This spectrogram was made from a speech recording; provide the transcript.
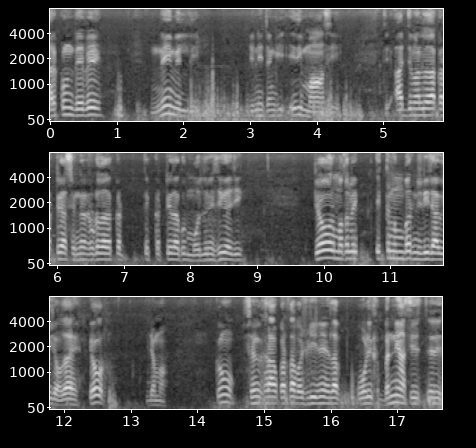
ਹਰ ਕੋਈ ਦੇਵੇ, ਨਹੀਂ ਮਿਲਦੀ। ਜਿੰਨੀ ਚੰਗੀ ਇਹਦੀ ਮਾਂ ਸੀ। ਤੇ ਅੱਜ ਮੰਨ ਲਾ ਕੱਟੇ ਦਾ ਸਿੰਗਰ ਰੋਡ ਦਾ ਕੱਟ- ਤੇ ਕੱਟੇ ਦਾ ਕੋਈ ਮੁੱਲ ਨਹੀਂ ਸੀਗਾ ਜੀ। ਪਿਓਰ ਮਤਲਬ ਇੱਕ- ਇੱਕ ਨੰਬਰ ਨੀਲੀ ਦਾ ਵੀ ਚਾਹੁੰਦਾ ਹੈ ਪਿਓਰ ਜਮਾ। ਕਿਉਂ? ਸਿੰਘ ਖਰਾਬ ਕਰਤਾ ਬਛੜੀ ਨੇ, ਇਹਦਾ ਕੋਲੀ ਬੰਨਿਆ ਸੀ ਇਹਦੇ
